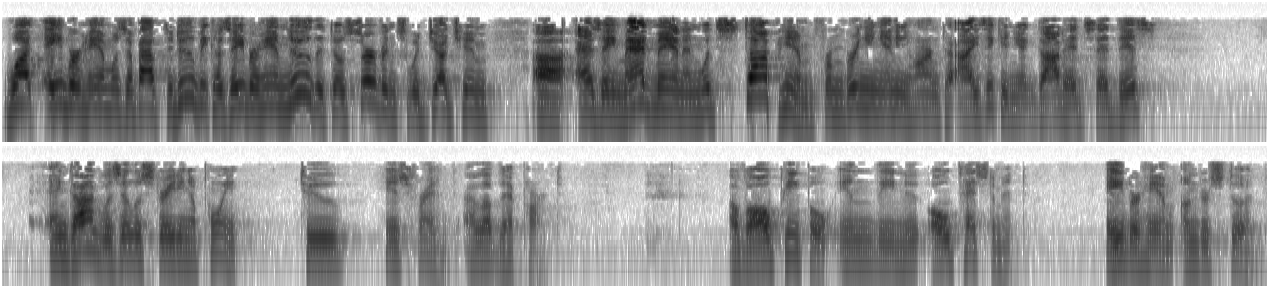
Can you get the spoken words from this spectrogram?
what Abraham was about to do because Abraham knew that those servants would judge him uh, as a madman and would stop him from bringing any harm to Isaac, and yet God had said this. And God was illustrating a point to his friend. I love that part. Of all people in the New, Old Testament, Abraham understood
